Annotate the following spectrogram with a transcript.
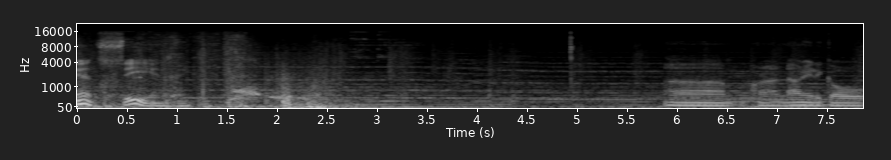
Can't see anything. Um, hold on, now I need to go.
